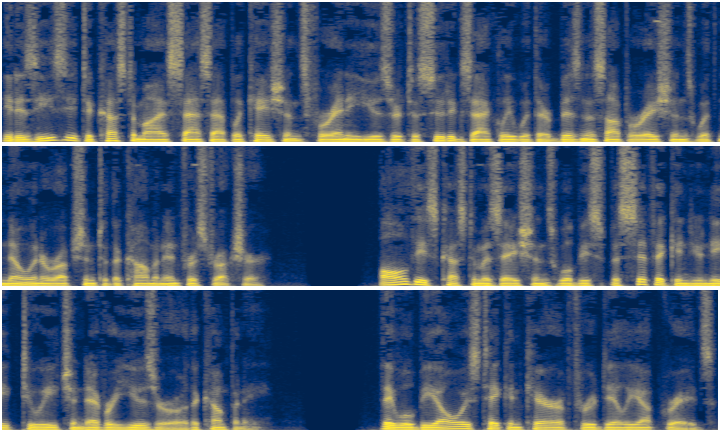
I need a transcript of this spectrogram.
It is easy to customize SaaS applications for any user to suit exactly with their business operations with no interruption to the common infrastructure. All these customizations will be specific and unique to each and every user or the company. They will be always taken care of through daily upgrades,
